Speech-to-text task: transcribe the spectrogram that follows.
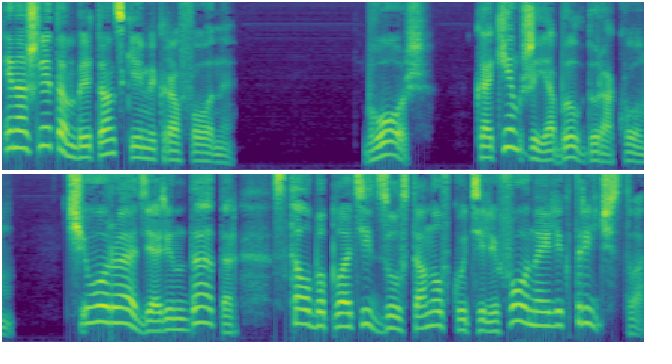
и нашли там британские микрофоны. Боже, каким же я был дураком! Чего ради арендатор стал бы платить за установку телефона и электричества?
